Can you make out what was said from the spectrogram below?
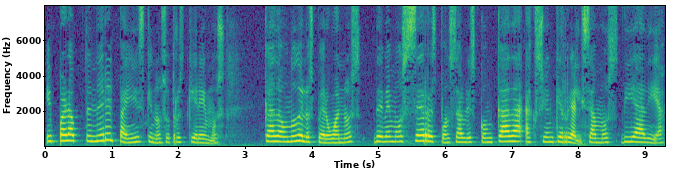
y para obtener el país que nosotros queremos. Cada uno de los peruanos debemos ser responsables con cada acción que realizamos día a día.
